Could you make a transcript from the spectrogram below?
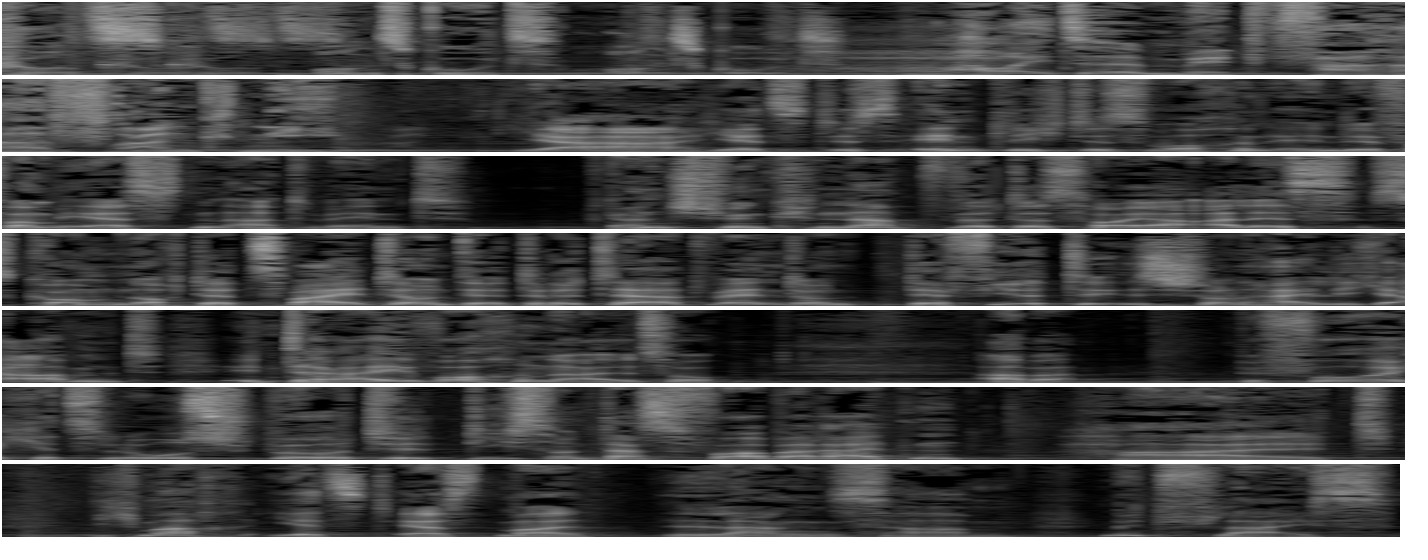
Kurz und gut und gut. Heute mit Pfarrer Frank Nie. Ja, jetzt ist endlich das Wochenende vom ersten Advent. Ganz schön knapp wird das heuer alles. Es kommen noch der zweite und der dritte Advent und der vierte ist schon Heiligabend. In drei Wochen also. Aber bevor ich jetzt losspürte, dies und das vorbereiten, halt. Ich mache jetzt erstmal langsam, mit Fleiß.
